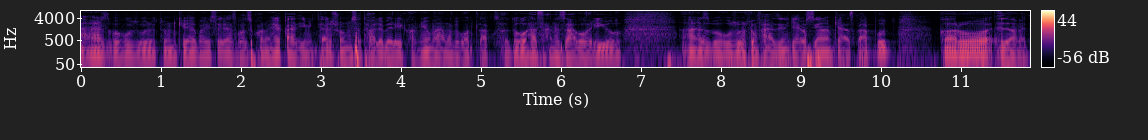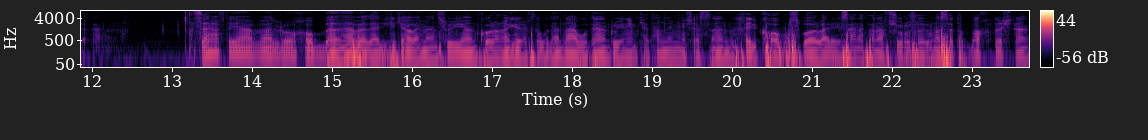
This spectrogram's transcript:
عرض به حضورتون که با یه سری از بازیکنهای قدیمی ترشون مثل طالب ریکانی و محمود مطلق و حسن زواری و عرض به حضورتون فرزین گراسیان هم که از قبل بود کار رو ادامه دادن. سه هفته اول رو خب به دلیلی که آقای منصوریان کرونا گرفته بودن نبودن روی نیمکت هم نمی نشستن خیلی کابوس بار برای صنعت نفت شروع شد. اونا سه تا باخت داشتن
